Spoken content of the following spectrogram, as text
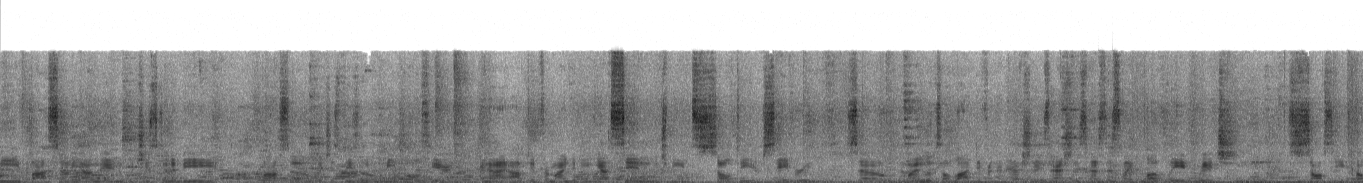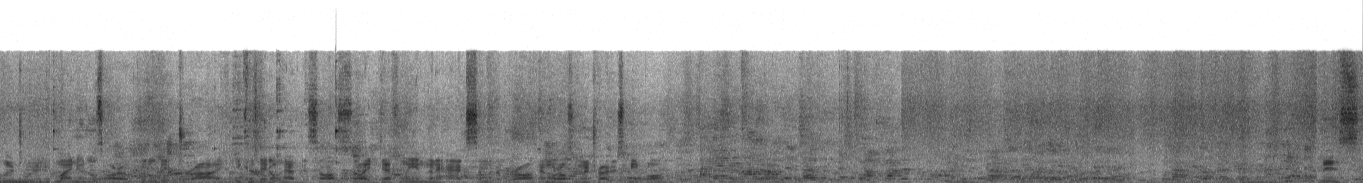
mi baso yamin, which is going to be baso, which is these little meatballs here, and then I opted for mine to be yasin, which means salty or savory. So mine looks a lot different than Ashley's. Ashley's has this like lovely, rich, saucy color to it. My noodles are a little bit dry because they don't have the sauce, so I definitely am going to add some of the broth, and we're also going to try this meatball. This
